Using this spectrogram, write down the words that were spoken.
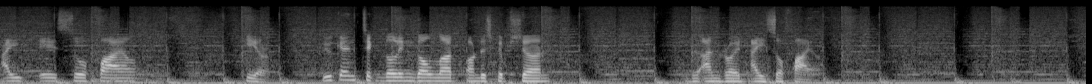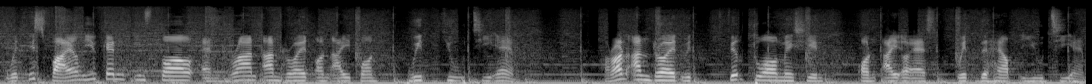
ISO file here. You can check the link download on description the Android ISO file. With this file, you can install and run Android on iPhone with UTM. Run Android with virtual machine on iOS with the help UTM.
